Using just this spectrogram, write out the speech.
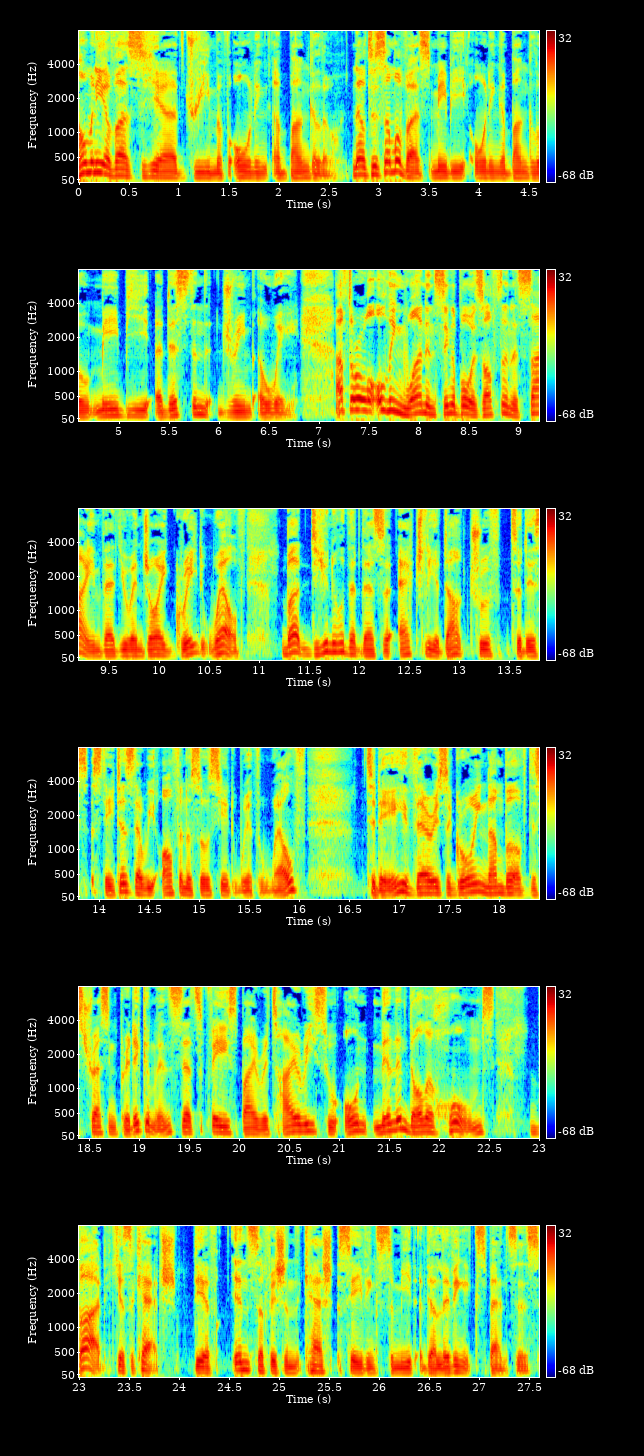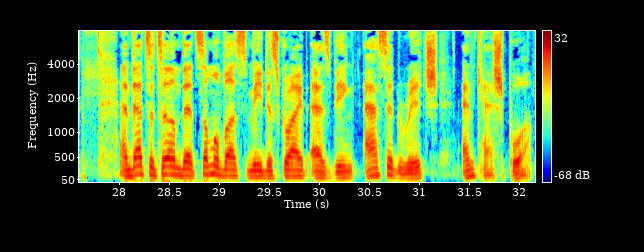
How many of us here dream of owning a bungalow? Now, to some of us, maybe owning a bungalow may be a distant dream away. After all, owning one in Singapore is often a sign that you enjoy great wealth. But do you know that there's actually a dark truth to this status that we often associate with wealth? Today, there is a growing number of distressing predicaments that's faced by retirees who own million dollar homes. But here's the catch they have insufficient cash savings to meet their living expenses. And that's a term that some of us may describe as being asset rich and cash poor.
